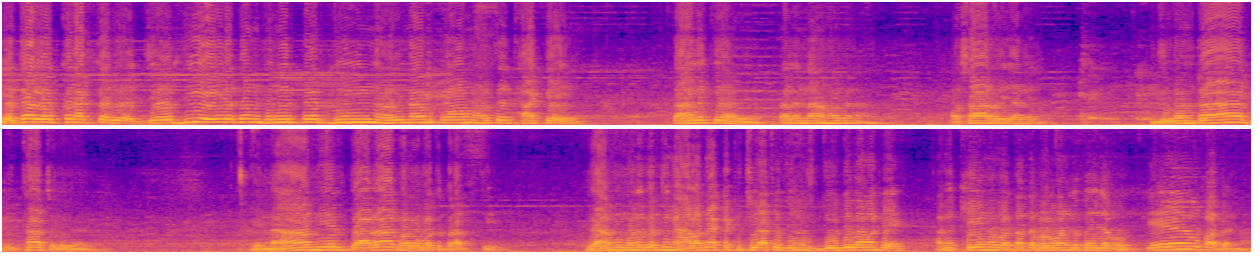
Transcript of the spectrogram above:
এটা লক্ষ্য রাখতে হবে, যদি এইরকম দিনের পর দিন হরিনাম কম হতে থাকে, তাহলে কি হবে? তাহলে না হবে না। অসার হয়ে যাবে। জীবনটা বৃথা চলে যাবে। এই নামের দ্বারা ভগবত প্রাপ্তি। যে আমি মনে করছি না, আলাদা একটা কিছু আছে, জিনিস দিয়ে দেবে আমাকে, আমি খেয়ে নেব, তাতে ভগবানকে পেয়ে যাব। কেউ পাবে না।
